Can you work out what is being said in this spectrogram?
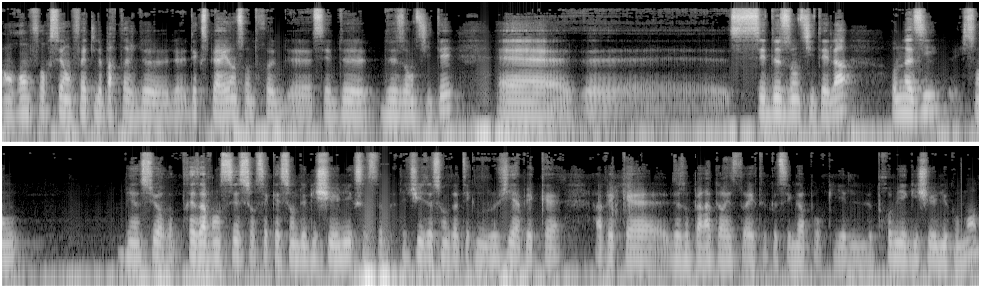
en renforcer en fait le partage d'expérience entre euh, ces deux, deux entités. Euh, euh, ces deux entités-là, en Asie, ils sont bien sûr très avancés sur ces questions de guichet unique, l'utilisation de la technologie avec, avec des opérateurs historiques que Singapour, qui est le premier guichet unique au monde,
